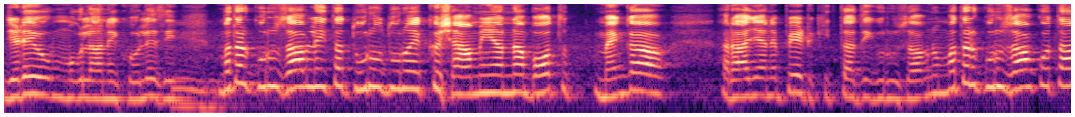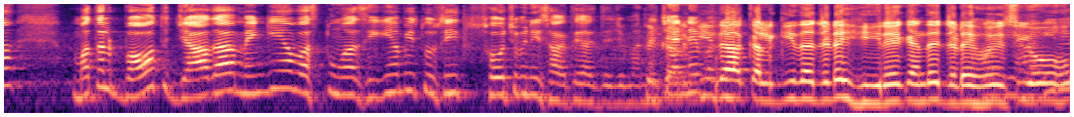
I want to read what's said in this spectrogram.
ਜਿਹੜੇ ਉਹ ਮੁਗਲਾਂ ਨੇ ਖੋਲੇ ਸੀ। ਮਤਲਬ ਗੁਰੂ ਸਾਹਿਬ ਲਈ ਤਾਂ ਦੂਰੋਂ ਦੂਰੋਂ ਇੱਕ ਸ਼ਾਮਿਆਨਾ ਬਹੁਤ ਮਹਿੰਗਾ ਰਾਜਾ ਨੇ ਭੇਟ ਕੀਤਾ ਸੀ ਗੁਰੂ ਸਾਹਿਬ ਨੂੰ। ਮਤਲਬ ਗੁਰੂ ਸਾਹਿਬ ਕੋ ਤਾਂ ਮਤਲਬ ਬਹੁਤ ਜ਼ਿਆਦਾ ਮਹਿੰਗੀਆਂ ਵਸਤੂਆਂ ਸੀਗੀਆਂ ਵੀ ਤੁਸੀਂ ਸੋਚ ਵੀ ਨਹੀਂ ਸਕਦੇ ਅੱਜ ਦੇ ਜ਼ਮਾਨੇ 'ਚ। ਇੰਨੇ ਕਲਗੀ ਦਾ ਕਲਗੀ ਦਾ ਜਿਹੜੇ ਹੀਰੇ ਕਹਿੰਦੇ ਜੜੇ ਹੋਏ ਸੀ ਉਹ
